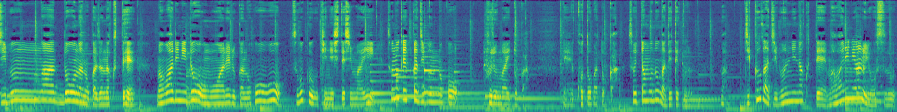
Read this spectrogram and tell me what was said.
自分がどうなのかじゃなくて周りにどう思われるかの方をすごく気にしてしまいその結果自分のこう振る舞いとか、えー、言葉とかそういったものが出てくる、まあ、軸が自分になくて周りにある様子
